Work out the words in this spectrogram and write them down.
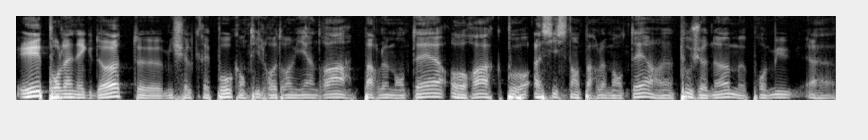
Et pour l'anecdote, euh, Michel Crépeau, quand il redeviendra parlementaire, aura pour assistant parlementaire un tout jeune homme promu à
